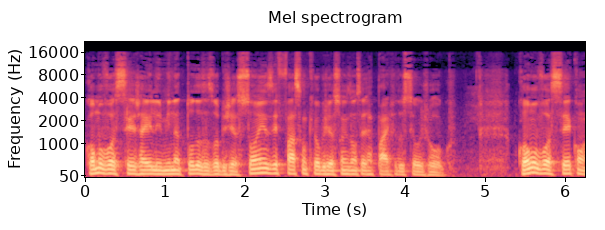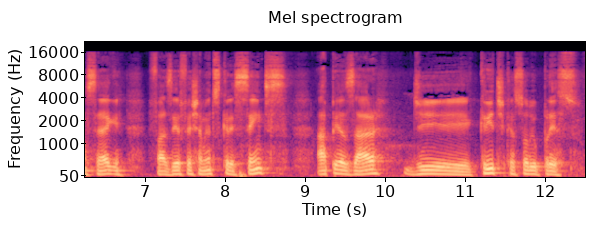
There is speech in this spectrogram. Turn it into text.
Como você já elimina todas as objeções e faz com que objeções não sejam parte do seu jogo? Como você consegue fazer fechamentos crescentes apesar de críticas sobre o preço?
